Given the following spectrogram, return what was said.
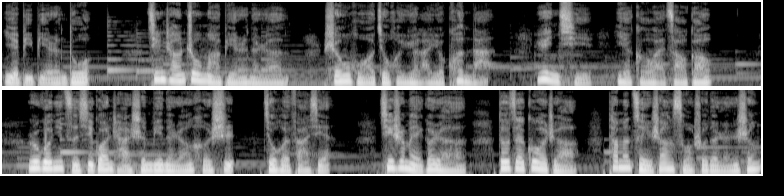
也比别人多；经常咒骂别人的人，生活就会越来越困难，运气也格外糟糕。如果你仔细观察身边的人和事，就会发现。其实每个人都在过着他们嘴上所说的人生，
